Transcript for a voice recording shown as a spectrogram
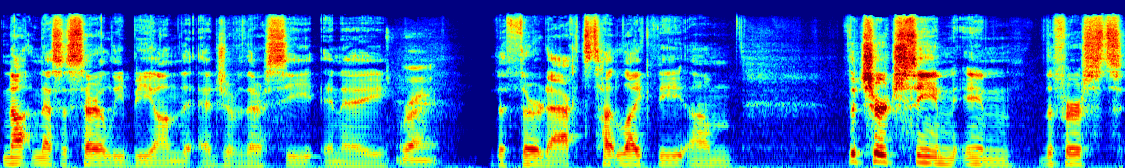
not necessarily be on the edge of their seat in a Right. the third act t- like the um the church scene in the first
